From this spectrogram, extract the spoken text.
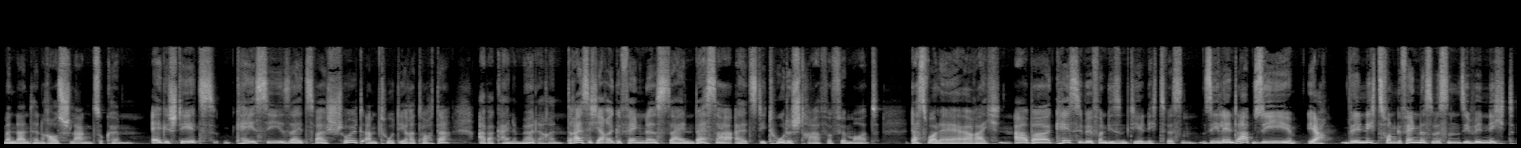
Mandantin rausschlagen zu können. Er gesteht, Casey sei zwar schuld am Tod ihrer Tochter, aber keine Mörderin. 30 Jahre Gefängnis seien besser als die Todesstrafe für Mord. Das wolle er erreichen. Aber Casey will von diesem Deal nichts wissen. Sie lehnt ab. Sie, ja, will nichts von Gefängnis wissen. Sie will nicht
